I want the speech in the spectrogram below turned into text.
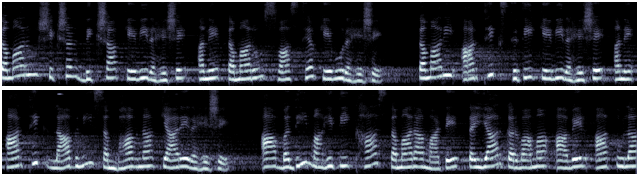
તમારું શિક્ષણ દીક્ષા કેવી રહેશે અને તમારું સ્વાસ્થ્ય કેવું રહેશે? તમારી આર્થિક સ્થિતિ કેવી રહેશે અને આર્થિક લાભની સંભાવના ક્યારે રહેશે? આ બધી માહિતી ખાસ તમારા માટે તૈયાર કરવામાં આવેલ આ તુલા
